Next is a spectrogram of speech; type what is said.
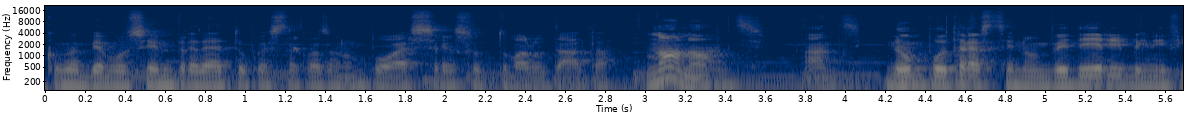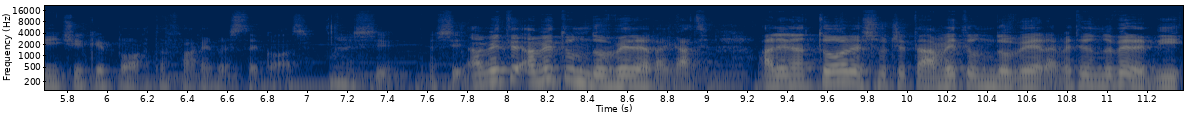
Come abbiamo sempre detto, questa cosa non può essere sottovalutata. No, no. Anzi, anzi non potreste non vedere i benefici che porta a fare queste cose. Eh sì, eh sì. Avete, avete un dovere ragazzi, allenatori e società, avete un dovere, avete un dovere di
